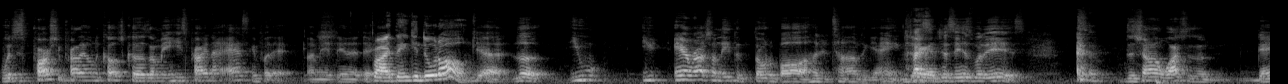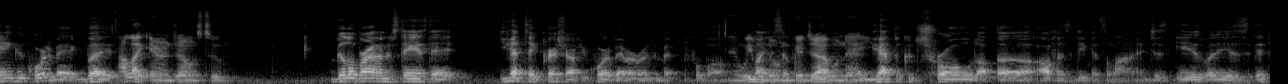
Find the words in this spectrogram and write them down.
which is partially probably on the coach because I mean he's probably not asking for that. I mean at the end of the day, Probably think he can do it all. yeah. Look, you you Aaron Rodgers don't need to throw the ball hundred times a game. Like it just is what it is. Deshaun Watson's a dang good quarterback, but I like Aaron Jones too. Bill O'Brien understands that you have to take pressure off your quarterback by running back the football. And we've been doing a good job on that. And you have to control the uh, offensive defensive line. It just is what it is. It-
